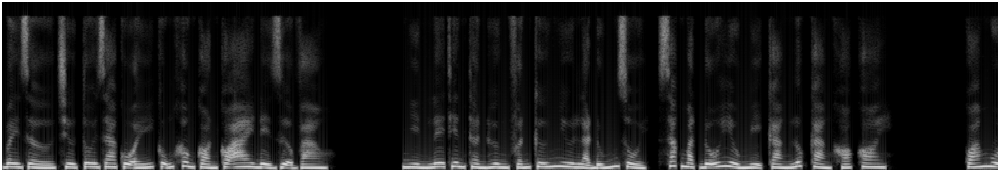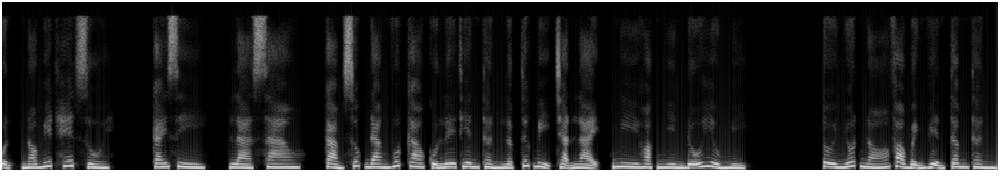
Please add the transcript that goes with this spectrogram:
Bây giờ trừ tôi ra cô ấy cũng không còn có ai để dựa vào. Nhìn Lê Thiên Thần hưng phấn cứ như là đúng rồi, sắc mặt đỗ hiểu mị càng lúc càng khó coi. Quá muộn, nó biết hết rồi. Cái gì, là sao, cảm xúc đang vút cao của Lê Thiên Thần lập tức bị chặn lại, nghi hoặc nhìn đỗ hiểu mị. Tôi nhốt nó vào bệnh viện tâm thần,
